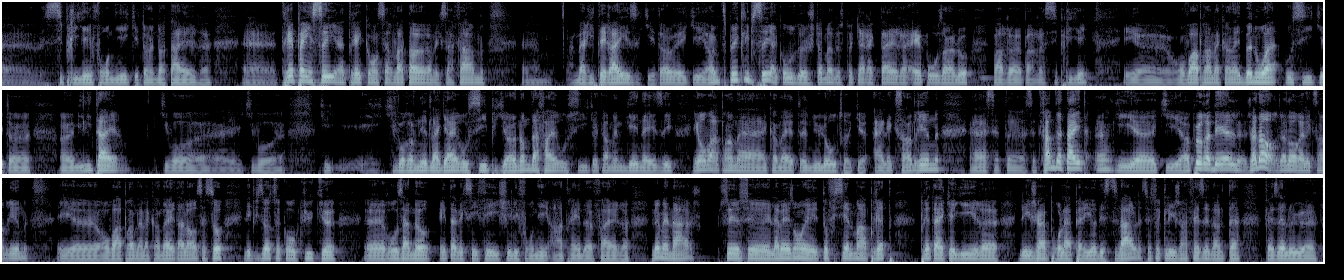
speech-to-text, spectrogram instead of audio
Cyprien Fournier, qui est un notaire euh, très pincé, hein, très conservateur avec sa femme. Euh, Marie-Thérèse, qui est, un, qui est un petit peu éclipsée à cause de justement de ce caractère imposant-là par, euh, par Cyprien. Et on va apprendre à connaître Benoît aussi, qui est un, militaire qui va, qui va qui va revenir de la guerre aussi, puis qui est un homme d'affaires aussi, qui a quand même bien aisé. Et on va apprendre à connaître nul autre que Alexandrine, hein, euh, cette, femme de tête hein, euh, qui, est un peu rebelle. J'adore, j'adore Alexandrine. Et euh, on va apprendre à la connaître. Alors, c'est ça, l'épisode se conclut que Rosanna est avec ses filles chez les fourniers en train de faire le ménage. la maison est officiellement prête prête à accueillir euh, les gens pour la période estivale. C'est ça que les gens faisaient dans le temps, faisaient le.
